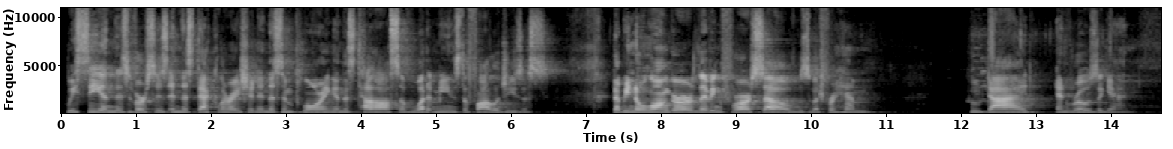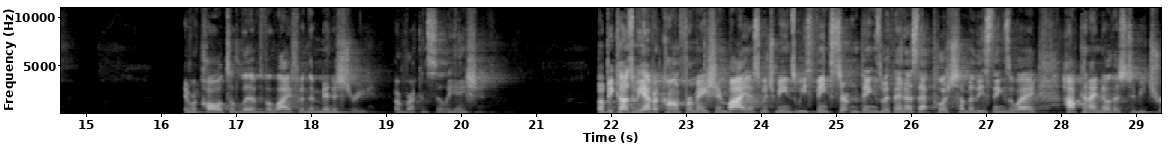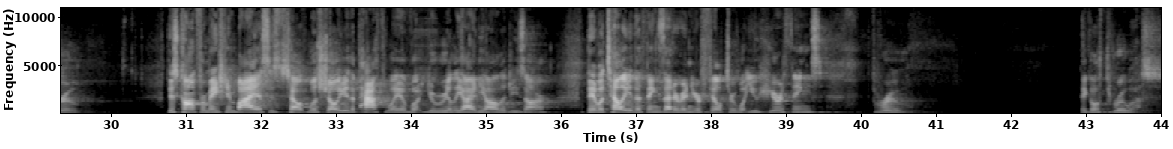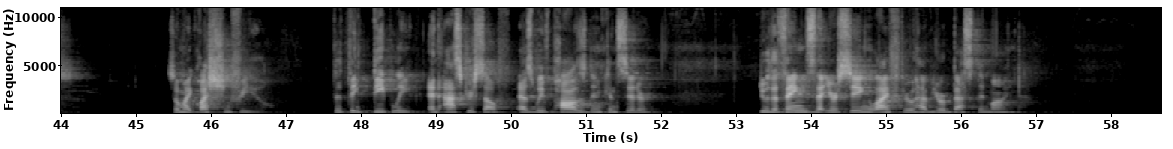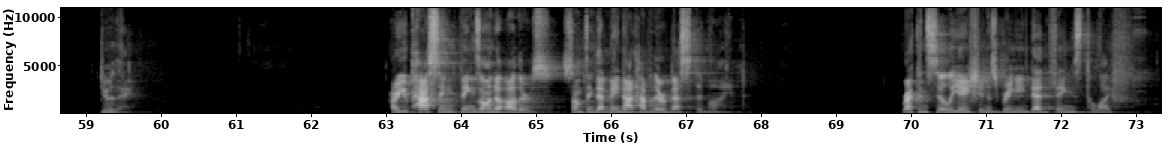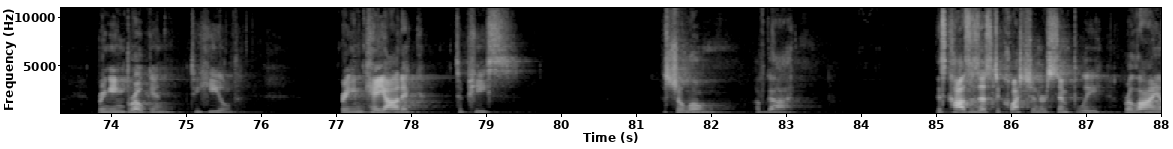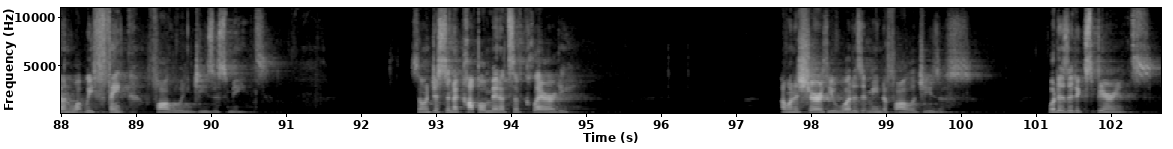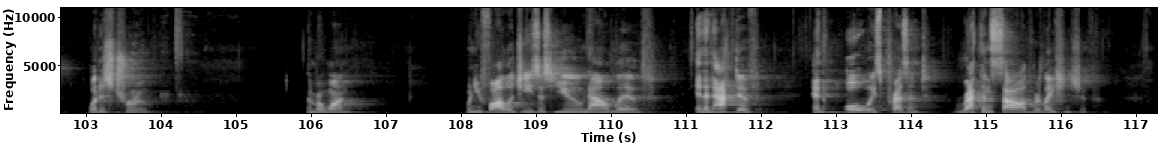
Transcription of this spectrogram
We see in these verses, in this declaration, in this imploring, in this tell of what it means to follow Jesus, that we no longer are living for ourselves, but for Him who died and rose again. And we're called to live the life in the ministry of reconciliation. But because we have a confirmation bias, which means we think certain things within us that push some of these things away, how can I know this to be true? This confirmation bias tell, will show you the pathway of what your really ideologies are. They will tell you the things that are in your filter, what you hear things through. They go through us. So, my question for you to think deeply and ask yourself as we've paused and consider do the things that you're seeing life through have your best in mind? Do they? Are you passing things on to others, something that may not have their best in mind? Reconciliation is bringing dead things to life, bringing broken to healed, bringing chaotic to peace. The shalom of God. This causes us to question or simply rely on what we think following Jesus means. So, in just in a couple minutes of clarity, I want to share with you what does it mean to follow Jesus? What does it experience? What is true? Number one, when you follow Jesus, you now live in an active and always present reconciled relationship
